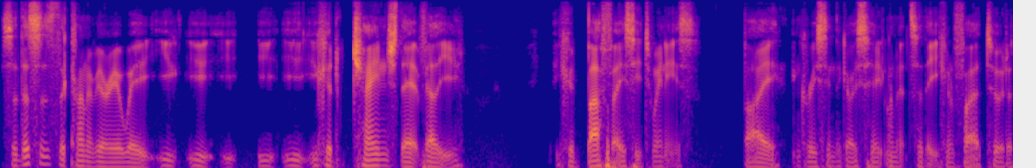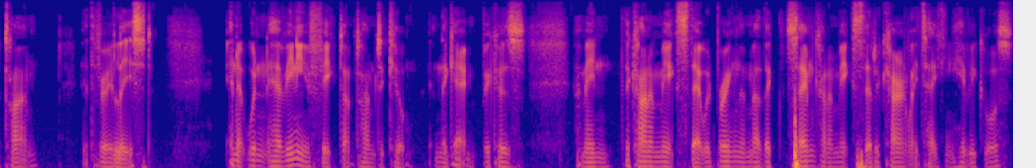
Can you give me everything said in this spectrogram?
So this is the kind of area where you you, you, you, you could change that value. You could buff AC20s by increasing the ghost heat limit so that you can fire two at a time at the very least. And it wouldn't have any effect on time to kill in the game because, I mean, the kind of mechs that would bring them are the same kind of mechs that are currently taking heavy Gauss.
